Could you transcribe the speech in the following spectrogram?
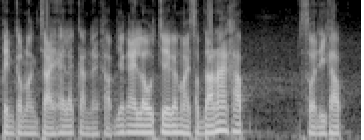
เป็นกำลังใจให้แล้วกันนะครับ ยังไงเราเจอกันใหม่สัปดาห์หน้าครับ สวัสดีครับ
